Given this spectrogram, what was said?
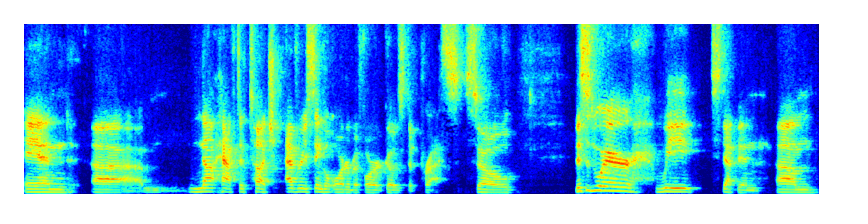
and um, not have to touch every single order before it goes to press? So this is where we step in. Um,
